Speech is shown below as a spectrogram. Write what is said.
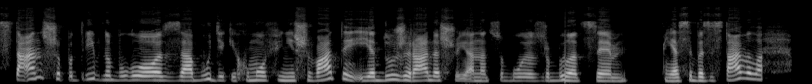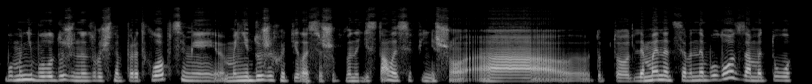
стан, що потрібно було за будь-яких умов фінішувати. І я дуже рада, що я над собою зробила це. Я себе заставила, бо мені було дуже незручно перед хлопцями. Мені дуже хотілося, щоб вони дісталися фінішу. А, тобто для мене це не було за мету.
